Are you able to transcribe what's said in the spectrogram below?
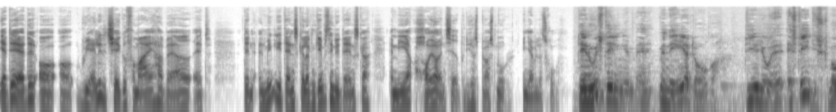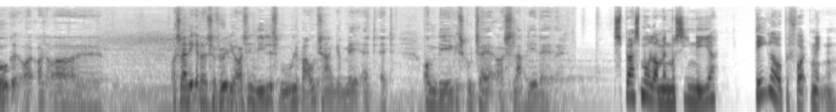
Ja, det er det, og, og reality checket for mig har været, at den almindelige dansker, eller den gennemsnitlige dansker, er mere højorienteret på de her spørgsmål, end jeg ville have troet. Det er en udstilling med, med nægerdukker. De er jo øh, æstetisk smukke, og, og, og, øh, og så ligger der selvfølgelig også en lille smule bagtanke med, at, at om vi ikke skulle tage og slappe lidt af. Spørgsmålet, om man må sige nære, deler jo befolkningen.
